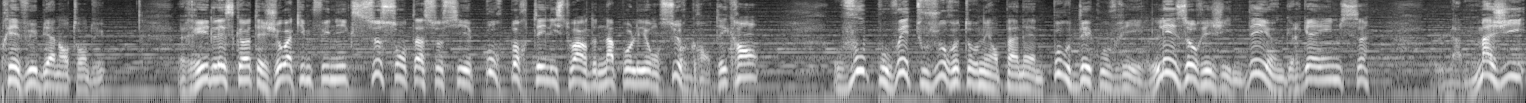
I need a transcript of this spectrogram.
prévu bien entendu. Ridley Scott et Joachim Phoenix se sont associés pour porter l'histoire de Napoléon sur grand écran. Vous pouvez toujours retourner en Panem pour découvrir les origines des Hunger Games. La magie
